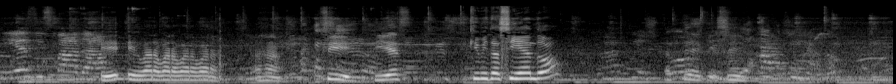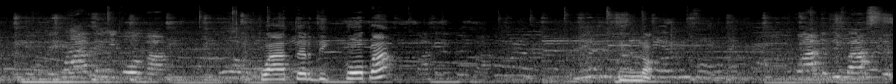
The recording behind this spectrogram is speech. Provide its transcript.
E esse espada? E, e, vara, vara, vara, vara. Sí, y es... ¿Qué me está haciendo? Aquí, aquí, sí. Quatro de copa. Quatro de copa? Quatro de copa. No. Quatro de basket.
